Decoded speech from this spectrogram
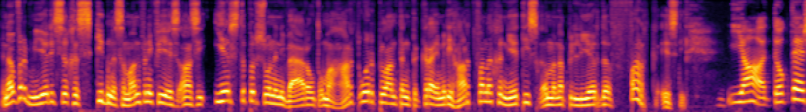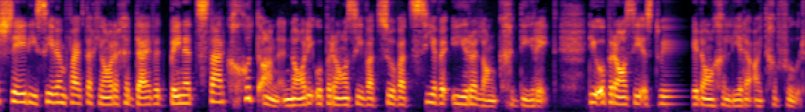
En nou vir mediese geskiedenis, 'n man van die VSA is die eerste persoon in die wêreld om 'n hartoortplanting te kry met die hart van 'n geneties gemanipuleerde vark, is dit? Ja, dokters sê die 57-jarige David Bennett sterk goed aan na die operasie wat sowat 7 ure lank geduur het. Die operasie is 2 dae gelede uitgevoer.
